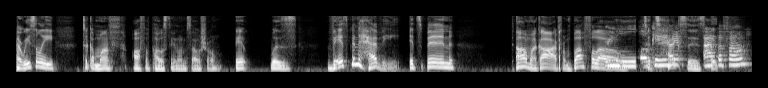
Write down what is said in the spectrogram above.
I recently took a month off of posting on social. It was, it's been heavy. It's been, oh my god, from Buffalo to Texas. at It- the phone?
